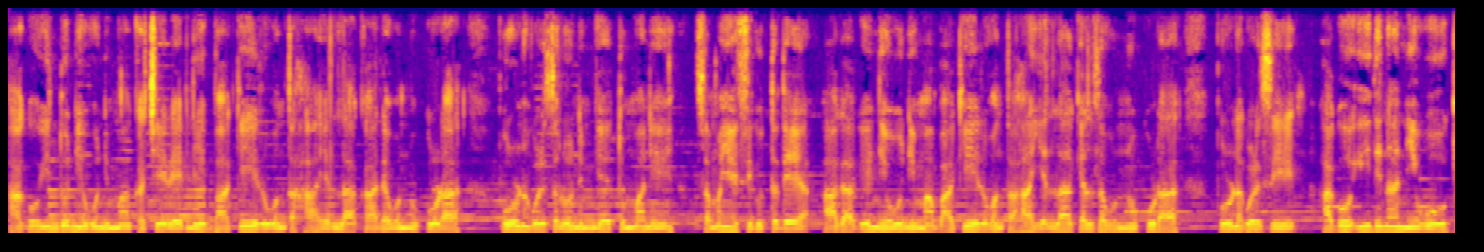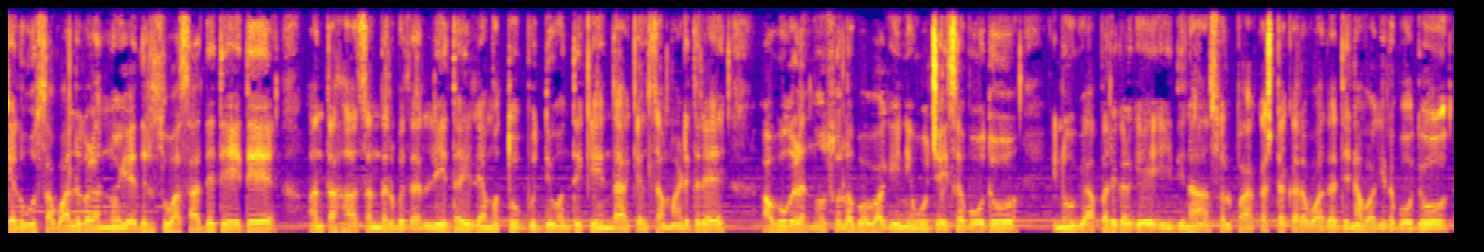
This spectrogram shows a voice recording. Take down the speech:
ಹಾಗೂ ಇಂದು ನೀವು ನಿಮ್ಮ ಕಚೇರಿಯಲ್ಲಿ ಬಾಕಿ ಇರುವಂತಹ ಎಲ್ಲ ಕಾರ್ಯವನ್ನು ಕೂಡ ಪೂರ್ಣಗೊಳಿಸಲು ನಿಮಗೆ ತುಂಬಾ ಸಮಯ ಸಿಗುತ್ತದೆ. ಹಾಗಾಗಿ ನೀವು ನಿಮ್ಮ ಬಾಕಿ ಇರುವಂತಹ ಎಲ್ಲ ಕೆಲಸವನ್ನು ಕೂಡ ಪೂರ್ಣಗೊಳಿಸಿ. ಹಾಗೂ ಈ ದಿನ ನೀವು ಕೆಲವು ಸವಾಲುಗಳನ್ನು ಎದುರಿಸುವ ಸಾಧ್ಯತೆ ಇದೆ. ಅಂತಹ ಸಂದರ್ಭದಲ್ಲಿ ಧೈರ್ಯ ಮತ್ತು ಬುದ್ಧಿವಂತಿಕೆಯಿಂದ ಕೆಲಸ ಮಾಡಿದರೆ ಅವುಗಳನ್ನು ಸುಲಭವಾಗಿ ನೀವು ಜಯಿಸಬಹುದು. ಇನ್ನು ವ್ಯಾಪಾರಿಗಳಿಗೆ ಈ ದಿನ ಸ್ವಲ್ಪ ಕಷ್ಟಕರವಾದ ದಿನವಾಗಿರಬಹುದು.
